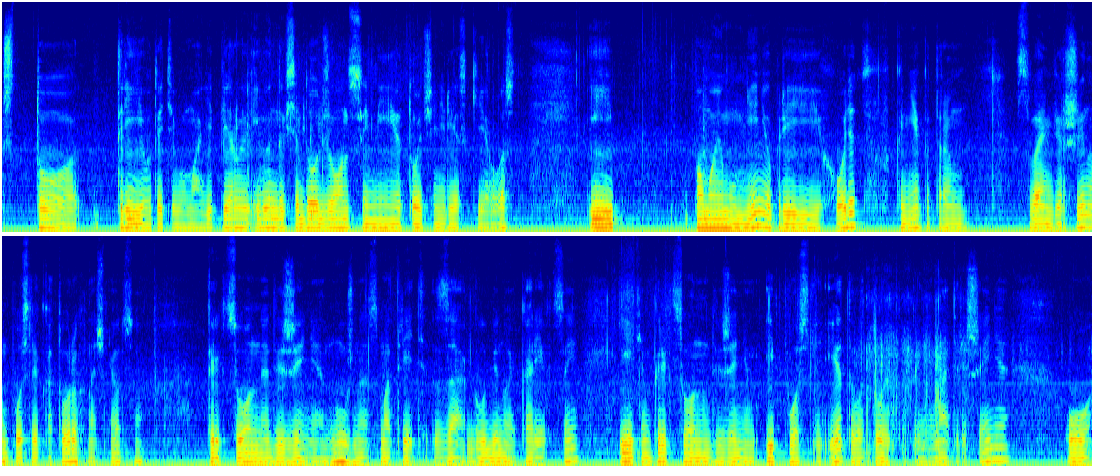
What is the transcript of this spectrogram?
Что три вот эти бумаги первые и в индексе Dow Jones имеют очень резкий рост и по моему мнению, приходит к некоторым своим вершинам, после которых начнется коррекционное движение. Нужно смотреть за глубиной коррекции и этим коррекционным движением, и после этого только принимать решение о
